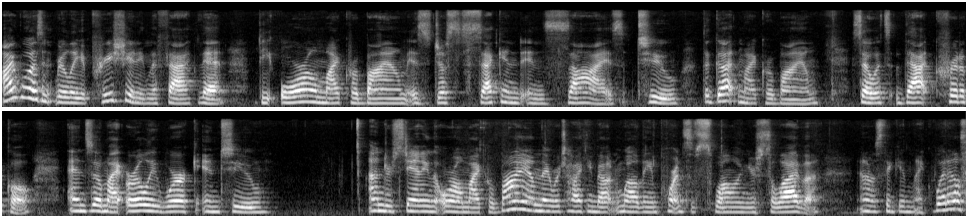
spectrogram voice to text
I wasn't really appreciating the fact that the oral microbiome is just second in size to the gut microbiome. So it's that critical. And so my early work into understanding the oral microbiome, they were talking about, well, the importance of swallowing your saliva. And I was thinking, like, what else,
